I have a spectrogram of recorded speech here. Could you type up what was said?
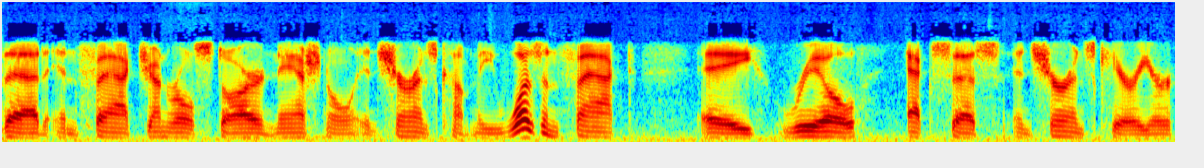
that, in fact, General Star National Insurance Company was, in fact, a real excess insurance carrier,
